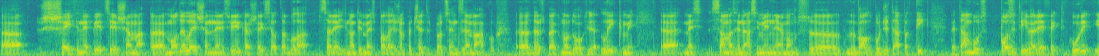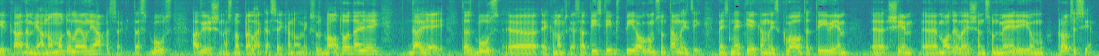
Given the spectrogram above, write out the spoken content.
Uh, šeit ir nepieciešama modelēšana, nevis vienkārši Excel tabulā sarēķinot, ja mēs palaidām par 4% zemāku darbspēku nodokļa likmi mēs samazināsim ieņēmumus valsts budžetā pat tik, bet tam būs pozitīvi arī efekti, kuri ir kādam jānomodelē un jāpasaka. Tas būs atgriešanās no pelēkās ekonomikas uz balto daļēji, daļēji. Tas būs uh, ekonomiskās attīstības pieaugums un tam līdzīgi. Mēs netiekam līdz kvalitatīviem uh, šiem uh, modelēšanas un mērījumu procesiem.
